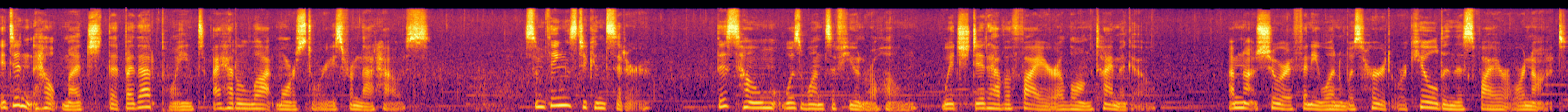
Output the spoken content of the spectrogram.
It didn't help much that by that point I had a lot more stories from that house. Some things to consider. This home was once a funeral home, which did have a fire a long time ago. I'm not sure if anyone was hurt or killed in this fire or not.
